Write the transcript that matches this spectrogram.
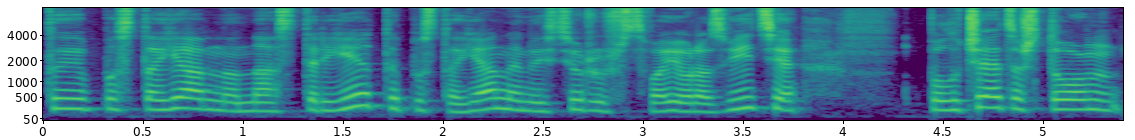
ты постоянно на острие, ты постоянно инвестируешь в свое развитие. Получается, что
